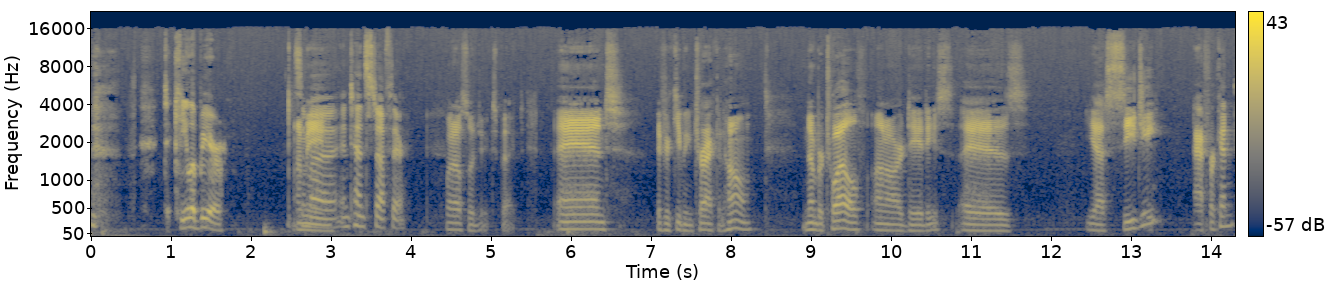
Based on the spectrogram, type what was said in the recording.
Tequila beer. I some mean- uh, intense stuff there. What else would you expect? And if you're keeping track at home, number 12 on our deities is Yasiji, African.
